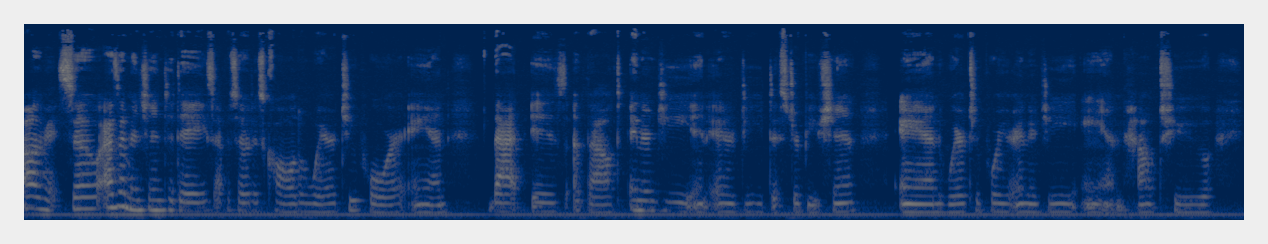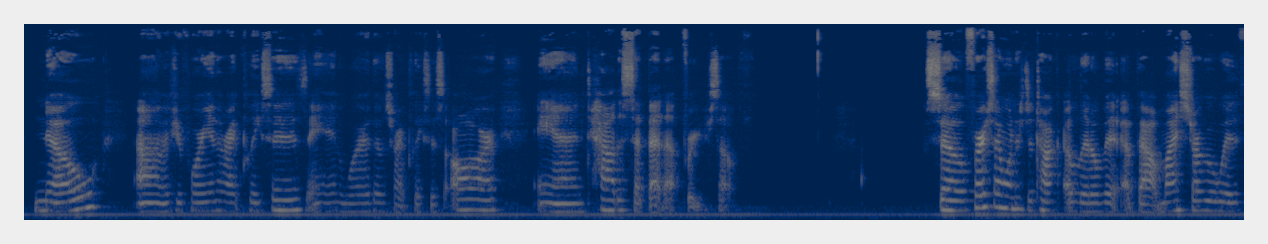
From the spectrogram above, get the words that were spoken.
Alright, so as I mentioned, today's episode is called Where to Pour, and that is about energy and energy distribution and where to pour your energy and how to know um, if you're pouring in the right places and where those right places are and how to set that up for yourself. So, first, I wanted to talk a little bit about my struggle with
